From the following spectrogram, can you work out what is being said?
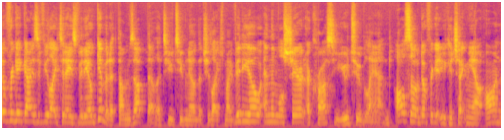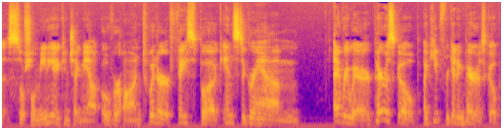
Don't forget guys, if you liked today's video, give it a thumbs up. That lets YouTube know that you liked my video, and then we'll share it across YouTube land. Also, don't forget you can check me out on social media. You can check me out over on Twitter, Facebook, Instagram, everywhere. Periscope. I keep forgetting Periscope.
